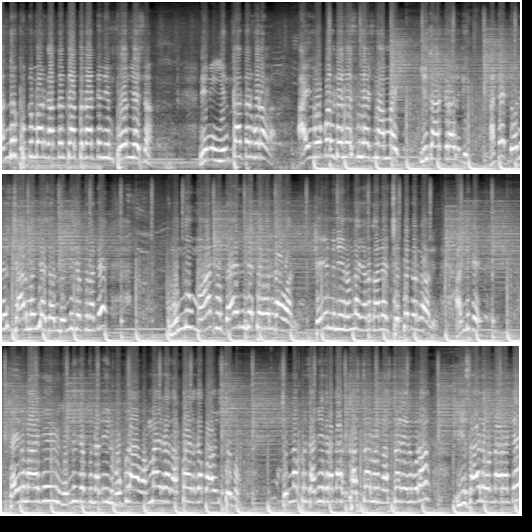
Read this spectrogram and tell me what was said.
అందరు కుటుంబానికి అర్థం చేస్తానంటే నేను ఫోన్ చేసిన. నేను ఇంత అతను కూడా ఐదు రూపాయలు డొనేషన్ చేసిన అమ్మాయి ఈ కార్యక్రమానికి. అంటే డొనేషన్ చాలా మంది చేశారు. ఎందుకు చెప్తున్నంటే ముందు మాటలు ధైర్యం చెప్పేవాళ్ళు కావాలి. చేయండి నేనున్నా వెనకనే చెప్పేటోళ్ళు కావాలి. అందుకే చైన్ మాకి ఎందుకు చెప్తున్నట్టు వీళ్ళు ముగ్గురు అమ్మాయిలు కాదు అబ్బాయిలుగా భావిస్తున్నాం చిన్నప్పుడు అనేక రకాల కష్టాలు నష్టాలు కూడా ఈ స్థాయిలో ఉన్నారంటే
